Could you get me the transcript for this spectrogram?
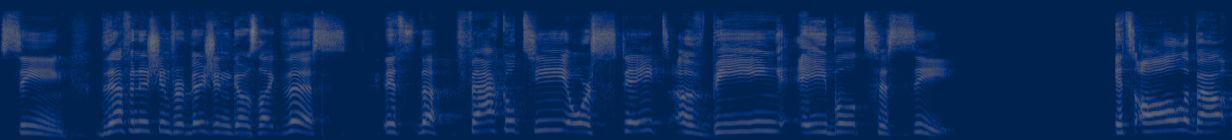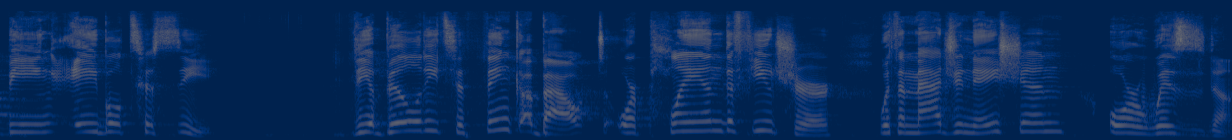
seeing. The definition for vision goes like this it's the faculty or state of being able to see. It's all about being able to see. The ability to think about or plan the future with imagination or wisdom.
